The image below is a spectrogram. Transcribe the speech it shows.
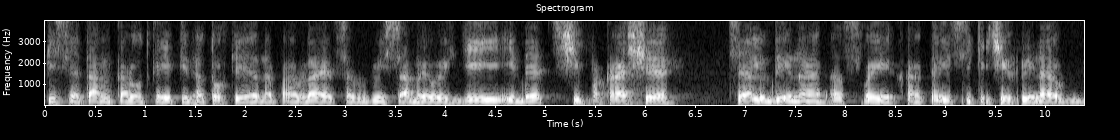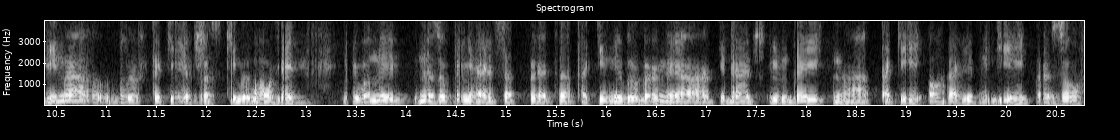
після там короткої підготовки направляється в місця бойових дій, і де чи покращує ця людина е, свої характеристики, чи гине війна дуже такі жорсткі вимоги, і вони не зупиняються перед е, такими виборами, а кидають людей на такі алгоритми дій, призов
